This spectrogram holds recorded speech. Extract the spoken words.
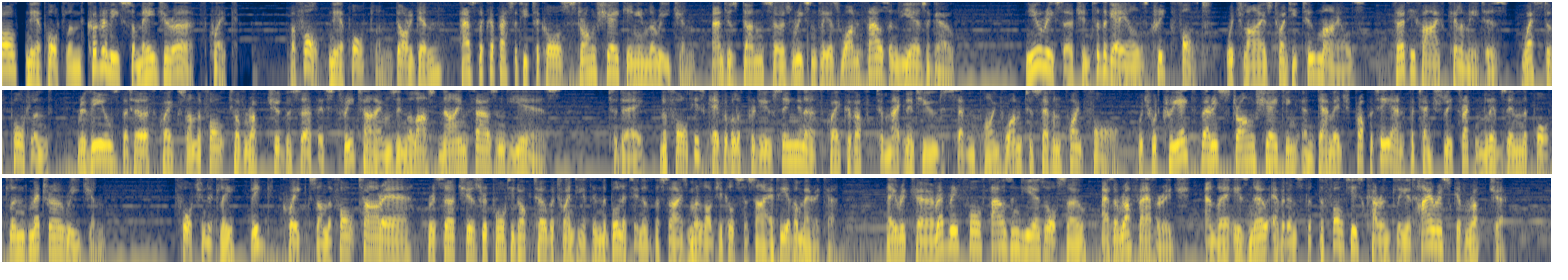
fault near Portland could release a major earthquake. A fault near Portland, Oregon, has the capacity to cause strong shaking in the region, and has done so as recently as 1,000 years ago. New research into the Gales Creek Fault, which lies 22 miles, 35 kilometers, west of Portland, reveals that earthquakes on the fault have ruptured the surface three times in the last 9,000 years. Today, the fault is capable of producing an earthquake of up to magnitude 7.1 to 7.4, which would create very strong shaking and damage property and potentially threaten lives in the Portland metro region. Fortunately, big quakes on the fault are rare, researchers reported October 20 in the Bulletin of the Seismological Society of America. They recur every 4,000 years or so, as a rough average, and there is no evidence that the fault is currently at high risk of rupture.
